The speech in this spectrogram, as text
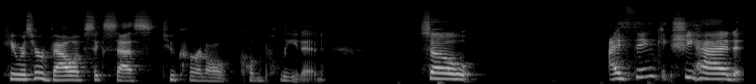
Here was her vow of success to Colonel completed. So I think she had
